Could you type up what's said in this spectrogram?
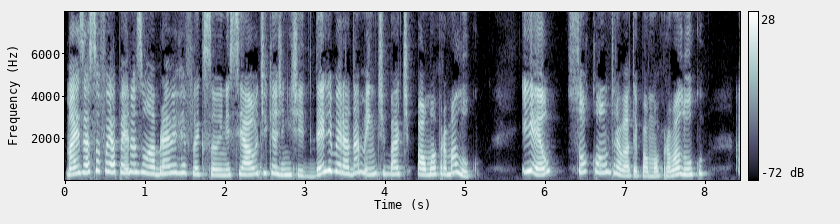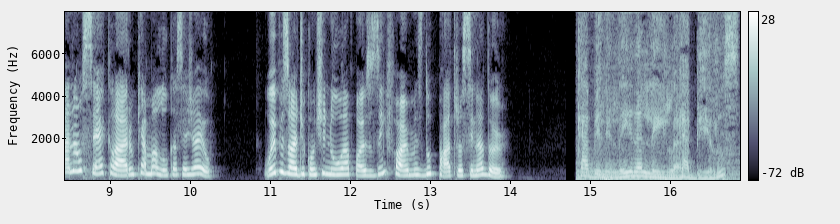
Mas essa foi apenas uma breve reflexão inicial de que a gente deliberadamente bate palma para maluco. E eu sou contra bater palma para maluco, a não ser, é claro, que a maluca seja eu. O episódio continua após os informes do patrocinador. Cabeleleira Leila. Cabelos,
